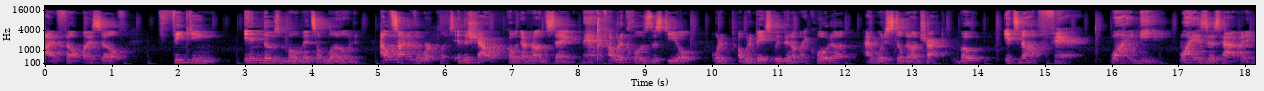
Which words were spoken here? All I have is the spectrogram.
I've felt myself thinking in those moments alone, outside of the workplace, in the shower, going on runs, saying, "Man, if I would have closed this deal, I would have I would have basically been on my quota. I would have still been on track to promote. It's not fair." why me? Why is this happening?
